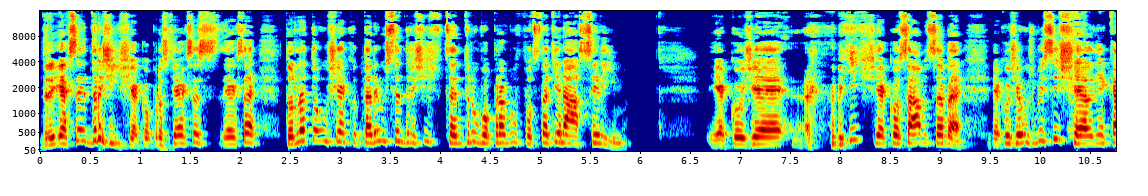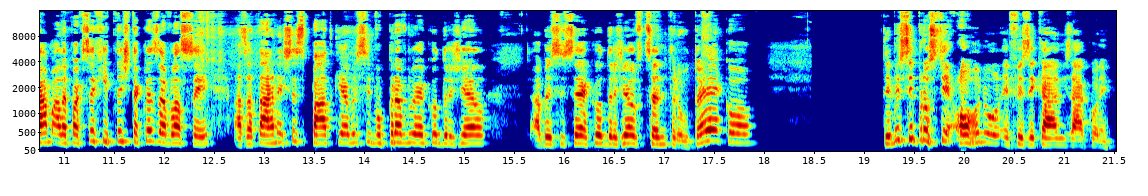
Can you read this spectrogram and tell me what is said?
Dr- jak se držíš, jako prostě, jak se, jak se, tohle to už, jako, tady už se držíš v centru opravdu v podstatě násilím. Jakože, víš, jako sám sebe. Jakože už by si šel někam, ale pak se chytneš takhle za vlasy a zatáhneš se zpátky, aby si opravdu jako držel, aby si se jako držel v centru. To je jako, ty by si prostě ohnul i fyzikální zákony.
